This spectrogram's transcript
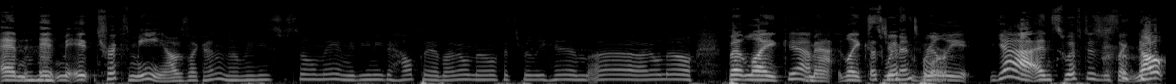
and mm-hmm. it it tricked me. I was like, I don't know, maybe he's just an old man. Maybe you need to help him. I don't know if it's really him. Uh, I don't know. But like, yeah, Matt, like That's Swift really, yeah, and Swift is just like, nope,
